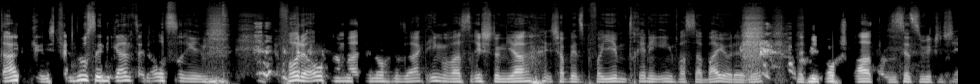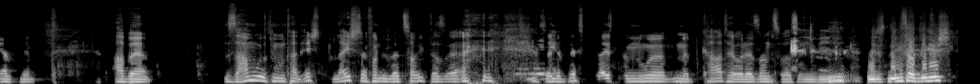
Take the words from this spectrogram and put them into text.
danke. Ich versuche ihn die ganze Zeit auszureden. Vor der Aufnahme hat er noch gesagt, irgendwas Richtung, ja, ich habe jetzt vor jedem Training irgendwas dabei oder so. Natürlich auch Spaß, also das ist jetzt wirklich nicht ernst nehmen. Aber Samu ist momentan echt leicht davon überzeugt, dass er seine Bestleistung nur mit Kater oder sonst was irgendwie. Das Ding ist halt wirklich,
